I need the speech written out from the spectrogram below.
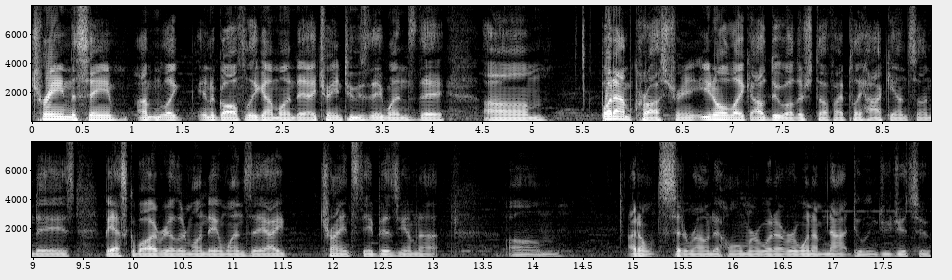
train the same. I'm like in a golf league on Monday. I train Tuesday, Wednesday. Um, but I'm cross training. You know, like I'll do other stuff. I play hockey on Sundays, basketball every other Monday and Wednesday. I try and stay busy. I'm not. Um, I don't sit around at home or whatever when I'm not doing jujitsu.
